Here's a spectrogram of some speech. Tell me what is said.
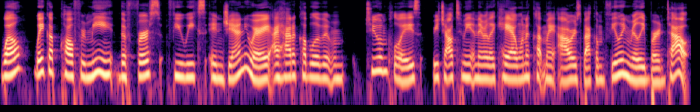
Well, wake up call for me the first few weeks in January. I had a couple of two employees reach out to me and they were like, Hey, I want to cut my hours back. I'm feeling really burnt out.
